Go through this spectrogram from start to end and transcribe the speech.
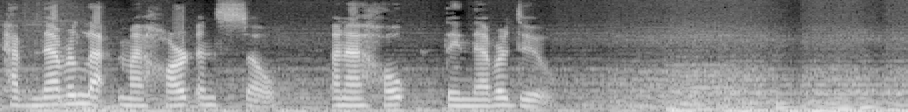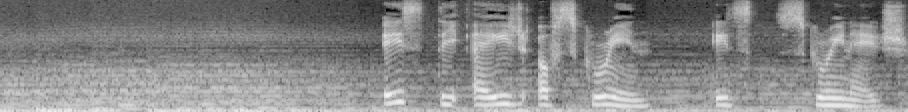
have never left my heart and soul, and I hope they never do. It's the age of screen. It's screen age.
